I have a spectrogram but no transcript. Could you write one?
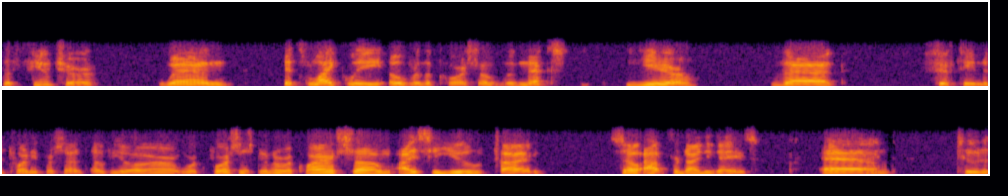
the future, when it's likely over the course of the next year that 15 to 20 percent of your workforce is going to require some ICU time, so out for 90 days, and two to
